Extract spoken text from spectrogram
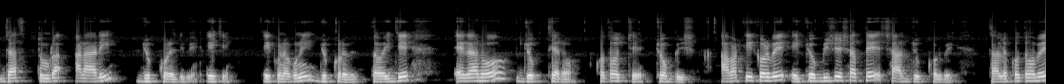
জাস্ট তোমরা আড়াআড়ি যোগ করে দিবে, এই যে এই কোনাগুনি যোগ করে দেবে। তো এই যে এগারো যোগ তেরো, কত হচ্ছে? চব্বিশ। আবার কি করবে? এই চব্বিশের সাথে সাত যোগ করবে। তাহলে কত হবে?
